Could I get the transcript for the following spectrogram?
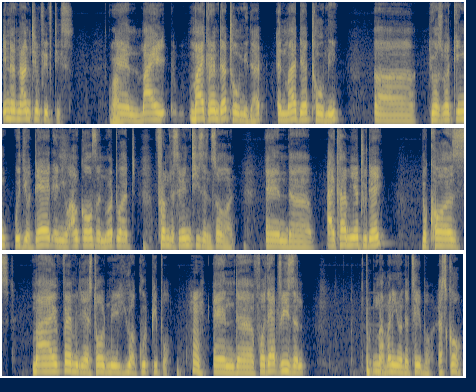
in the 1950s, and my my granddad told me that, and my dad told me." Uh, he was working with your dad and your uncles and what what from the 70s and so on. And uh, I come here today because my family has told me you are good people. And uh, for that reason, put my money on the table. Let's go.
